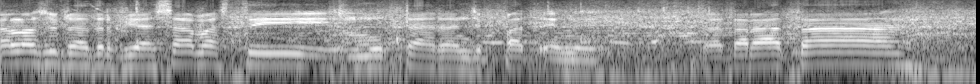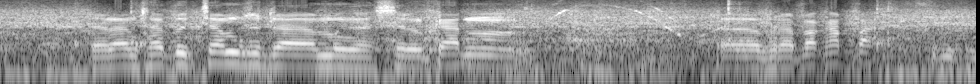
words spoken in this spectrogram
kalau sudah terbiasa pasti mudah dan cepat ini. Rata-rata dalam satu jam sudah menghasilkan eh, berapa kap pak? Seribu.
